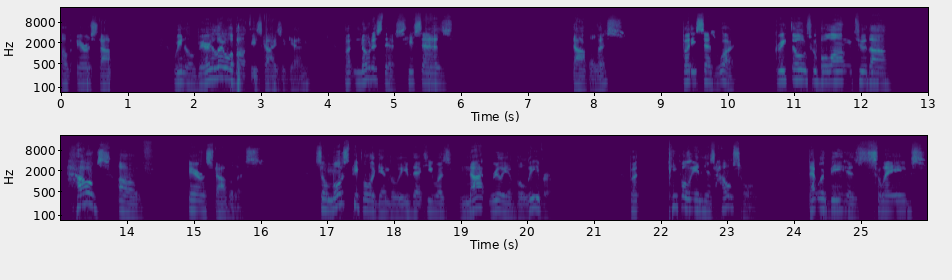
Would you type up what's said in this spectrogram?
of Aristobulus. We know very little about these guys again, but notice this. He says, Aristobulus, but he says what? Greet those who belong to the house of Aristobulus. So most people again believe that he was not really a believer, but people in his household. That would be his slaves,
